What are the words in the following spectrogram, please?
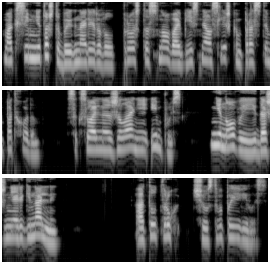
Максим не то чтобы игнорировал, просто снова объяснял слишком простым подходом. Сексуальное желание — импульс, не новый и даже не оригинальный. А тут вдруг чувство появилось.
